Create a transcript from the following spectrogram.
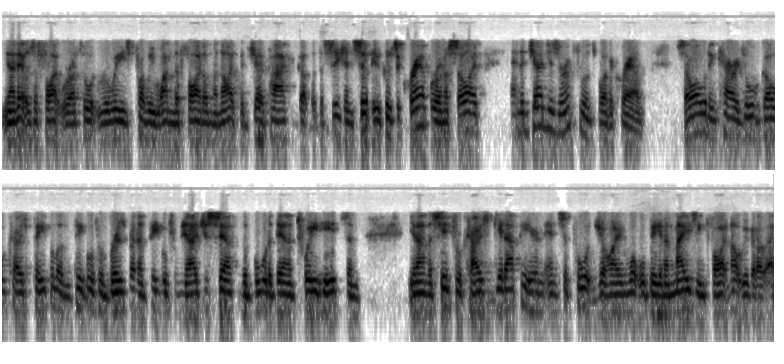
You know, that was a fight where I thought Ruiz probably won the fight on the night, but Joe Parker got the decision simply because the crowd were on a side and the judges are influenced by the crowd. So I would encourage all Gold Coast people and people from Brisbane and people from, you know, just south of the border down in Tweed Heads and, you know, on the Central Coast, get up here and, and support Jai in what will be an amazing fight. Not we've got a, a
